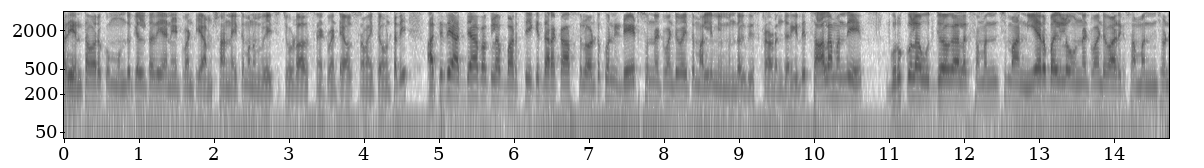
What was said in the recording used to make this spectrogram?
అది ఎంతవరకు ముందుకెళ్తుంది అనేటువంటి అంశాన్ని అయితే మనం వేచి చూడాల్సినటువంటి అవసరం అయితే ఉంటుంది. అతిథి అధ్యాపకుల భర్తీకి దరఖాస్తులు అంటూ కొన్ని డేట్స్ ఉన్నటువంటివి అయితే మళ్ళీ మీ ముందుకు తీసుకురావడం జరిగింది. చాలామంది గురుకుల ఉద్యోగాలకు సంబంధించి మా నియర్ బైలో ఉన్నటువంటి వాటికి సంబంధించిన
